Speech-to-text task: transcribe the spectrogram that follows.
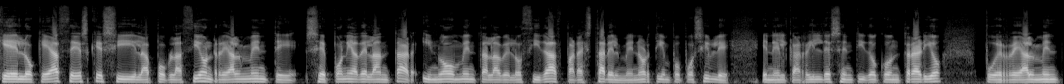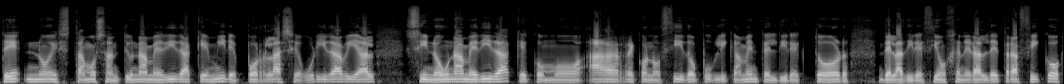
que lo que hace es que si la población realmente se pone a adelantar y no aumenta la velocidad para estar el menor tiempo posible en el carril de sentido contrario, pues realmente no estamos ante una medida que mire por la seguridad vial, sino una medida que, como ha reconocido públicamente el director de la Dirección General de Tráfico,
